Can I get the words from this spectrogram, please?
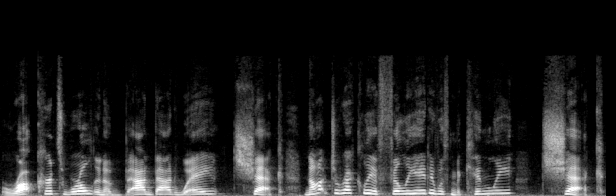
Rock Kurt's world in a bad, bad way? Check. Not directly affiliated with McKinley? Check.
